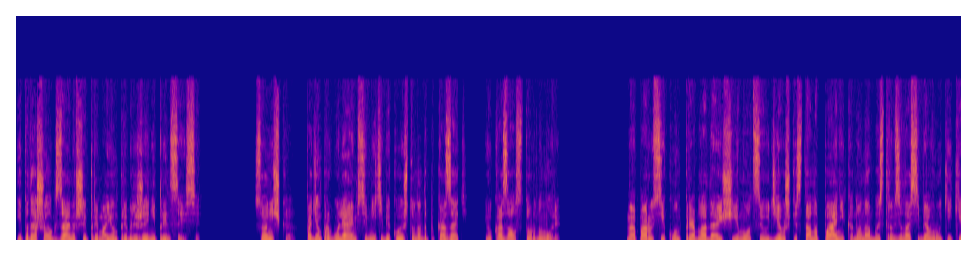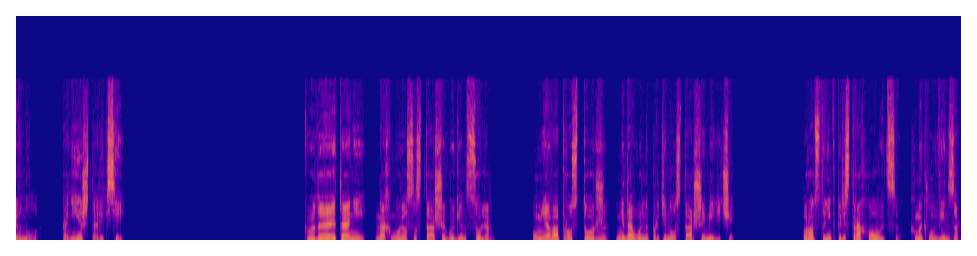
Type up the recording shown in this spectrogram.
и подошел к замершей при моем приближении принцессе. «Сонечка, пойдем прогуляемся, мне тебе кое-что надо показать», и указал в сторону моря. На пару секунд преобладающей эмоцией у девушки стала паника, но она быстро взяла себя в руки и кивнула. «Конечно, Алексей». «Куда это они?» — нахмурился старший Гугенцоллерн. «У меня вопрос тот же», — недовольно протянул старший Медичи. «Родственник перестраховывается», — хмыкнул Винзор.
